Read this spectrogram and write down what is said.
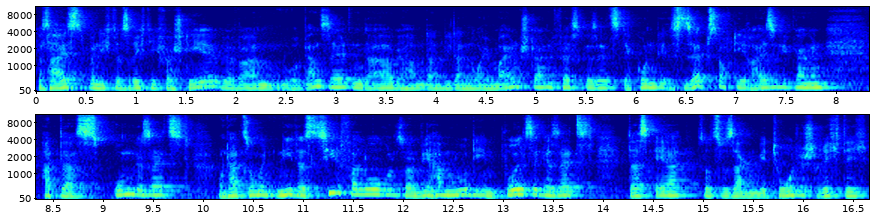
Das heißt, wenn ich das richtig verstehe, wir waren nur ganz selten da, wir haben dann wieder neue Meilensteine festgesetzt, der Kunde ist selbst auf die Reise gegangen, hat das umgesetzt und hat somit nie das Ziel verloren, sondern wir haben nur die Impulse gesetzt, dass er sozusagen methodisch richtig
